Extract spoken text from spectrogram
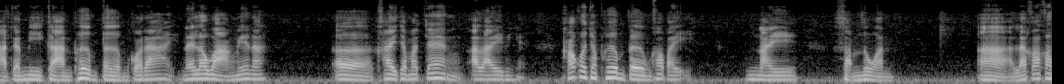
อาจจะมีการเพิ่มเติมก็ได้ ในระหว่างนี้นะเออใครจะมาแจ้งอะไรเนี่ยเขาก็จะเพิ่มเติมเข้าไปในสำนวนอ่าแล้วก็ก็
